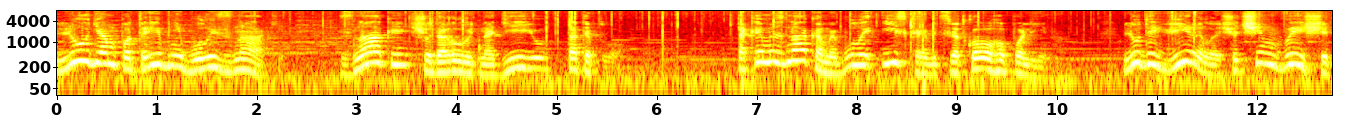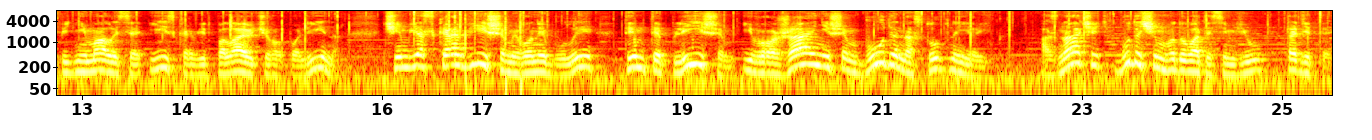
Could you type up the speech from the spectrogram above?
людям потрібні були знаки. Знаки, що дарують надію та тепло. Такими знаками були іскри від святкового поліна. Люди вірили, що чим вище піднімалися іскри від палаючого поліна, чим яскравішими вони були, тим теплішим і врожайнішим буде наступний рік. А значить, буде чим годувати сім'ю та дітей.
